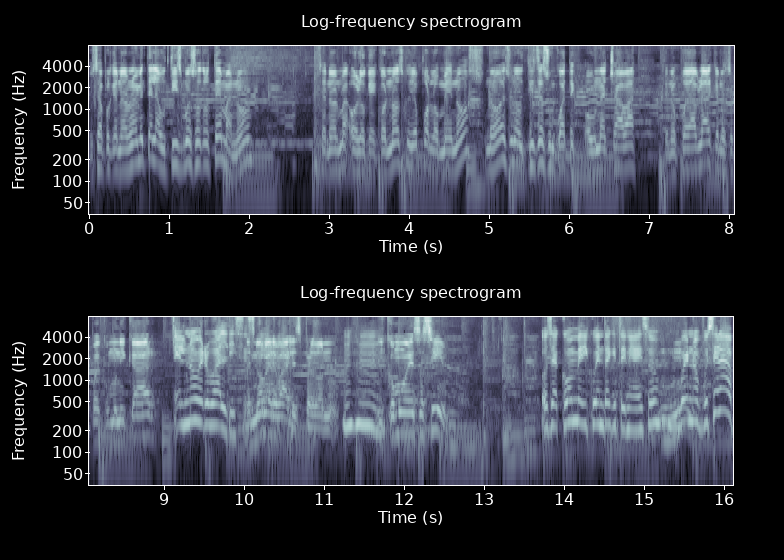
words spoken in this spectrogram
O sea, porque normalmente el autismo es otro tema, ¿no? O sea, normal, o lo que conozco yo por lo menos, ¿no? Es un autista, es un cuate o una chava que no puede hablar, que no se puede comunicar. El no verbal, dices. no claro. verbales, perdón. ¿no? ¿Y cómo es así? O sea, ¿cómo me di cuenta que tenía eso? Bueno, pues era.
